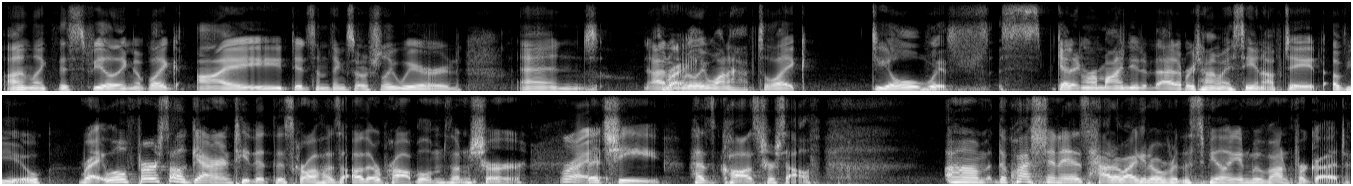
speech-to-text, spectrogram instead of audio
on like this feeling of like, I did something socially weird and I don't Right. really want to have to like deal with getting reminded of that every time I see an update of you. Right. Well, first, I'll guarantee that this girl has other problems, I'm sure. Right. That she has caused herself. Um, the question is, how do I get over this feeling and move on for good?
